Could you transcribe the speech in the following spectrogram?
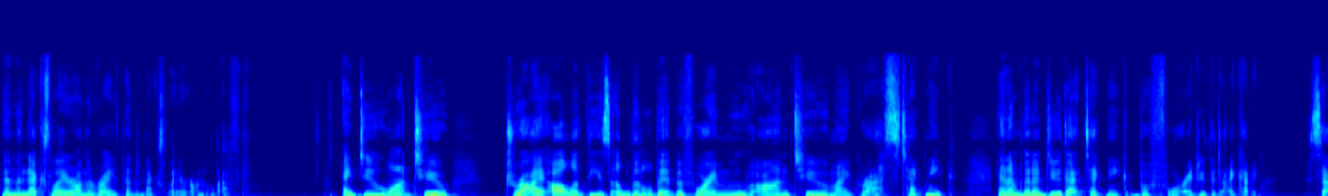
then the next layer on the right, then the next layer on the left. I do want to dry all of these a little bit before I move on to my grass technique. And I'm going to do that technique before I do the die cutting. So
